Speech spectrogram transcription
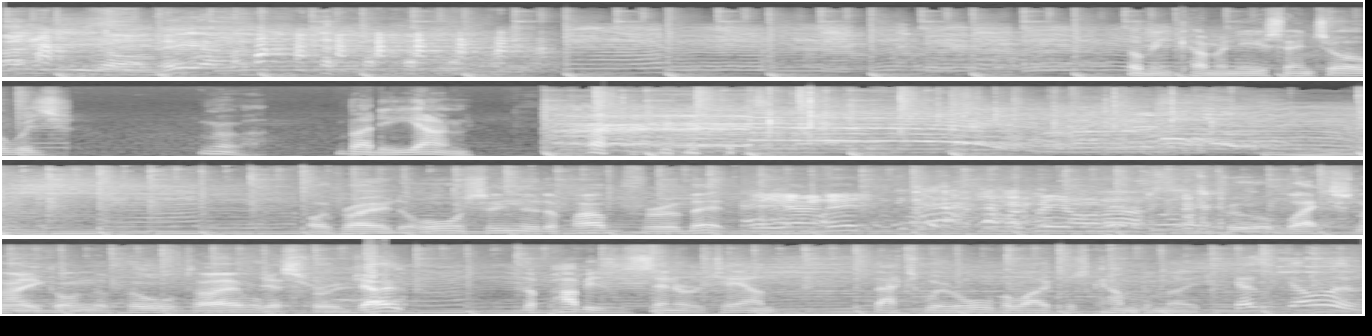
Honey, I'm here. I've been coming here since I was well, bloody young. I rode a horse into the pub for a bet. There you go, Ned. Come a beer on us. Threw a black snake on the pool table just for a joke. The pub is the centre of town. That's where all the locals come to meet. How's it going?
